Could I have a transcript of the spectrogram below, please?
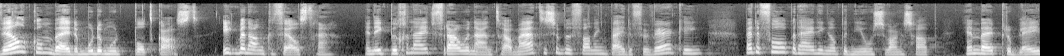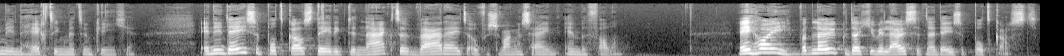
Welkom bij de Moedermoed podcast. Ik ben Anke Velstra en ik begeleid vrouwen na een traumatische bevalling bij de verwerking, bij de voorbereiding op een nieuwe zwangerschap en bij problemen in de hechting met hun kindje. En in deze podcast deel ik de naakte waarheid over zwanger zijn en bevallen. Hey hoi, wat leuk dat je weer luistert naar deze podcast.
